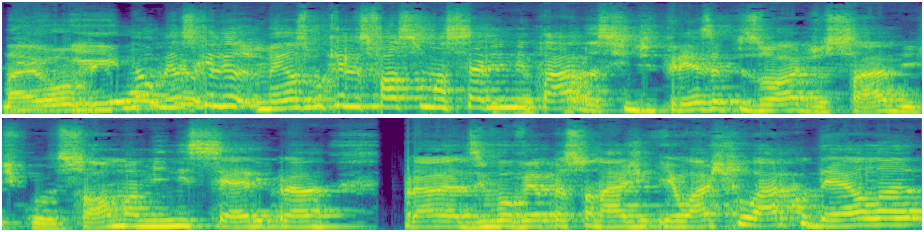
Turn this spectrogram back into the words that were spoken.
Mas eu ouvi. e, não, mesmo, que ele- mesmo que eles façam uma série limitada, assim, de três episódios, sabe? Tipo, só uma minissérie pra, pra desenvolver a personagem. Eu acho que o arco dela,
